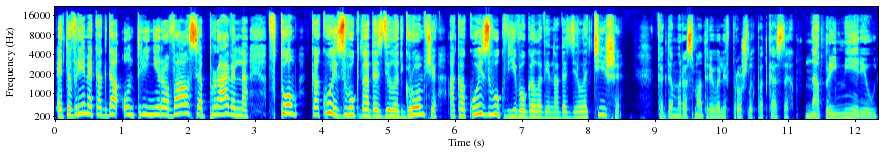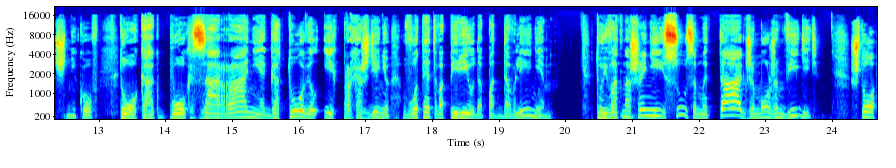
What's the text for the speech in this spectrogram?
Это время, когда он тренировался правильно в том, какой звук надо сделать громче, а какой звук в его голове надо сделать тише. Когда мы рассматривали в прошлых подкастах на примере учеников то, как Бог заранее готовил их к прохождению вот этого периода под давлением, то и в отношении Иисуса мы также можем видеть, что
